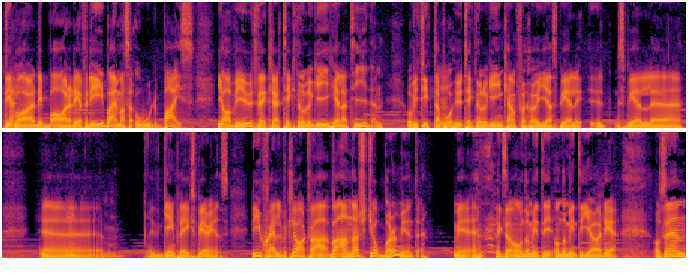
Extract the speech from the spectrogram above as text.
det, är bara, det är bara det, för det är ju bara en massa ordbajs. Ja, vi utvecklar teknologi hela tiden. Och vi tittar mm. på hur teknologin kan förhöja spel... spel eh, mm. eh, gameplay experience. Det är ju självklart, för vad annars jobbar de ju inte. Med, liksom, om, de inte om de inte gör det. Och sen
